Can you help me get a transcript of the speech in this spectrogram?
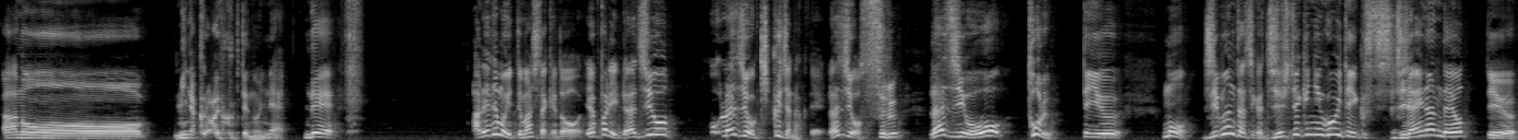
あのー、みんな黒い服着てんのにね。で、あれでも言ってましたけど、やっぱりラジオ、ラジオを聞くじゃなくて、ラジオをする。ラジオを撮るっていう、もう自分たちが自主的に動いていく時代なんだよっていう。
